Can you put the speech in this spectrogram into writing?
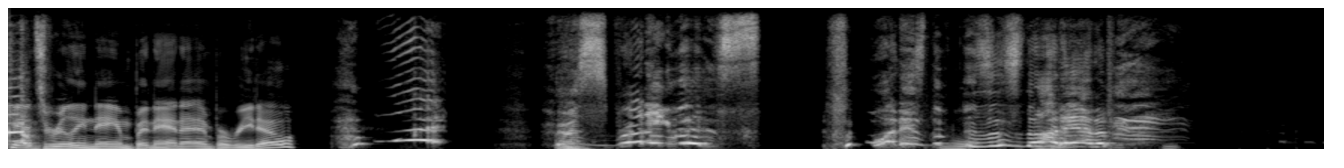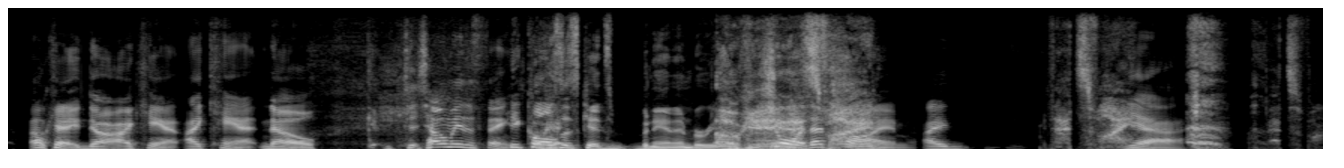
kids really named Banana and Burrito? What? Who's spreading this? What is the? This is not anime. Okay, no, I can't. I can't. No. G- t- tell me the thing. He calls okay. his kids banana and burrito. Okay. Sure, that's that's, fine. fine. I That's fine. yeah. that's fine.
